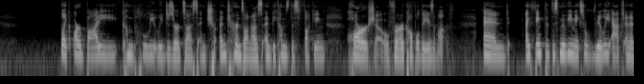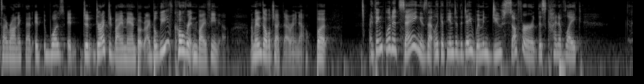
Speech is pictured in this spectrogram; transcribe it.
like our body completely deserts us and and turns on us and becomes this fucking horror show for a couple days a month. And I think that this movie makes a really apt and it's ironic that it, it was it di- directed by a man but I believe co-written by a female. I'm going to double check that right now. But I think what it's saying is that like at the end of the day women do suffer this kind of like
